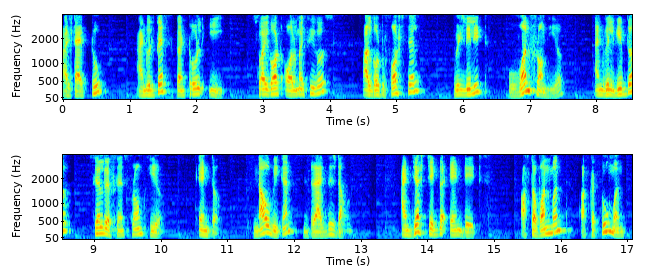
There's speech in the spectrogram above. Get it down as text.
I'll type 2 and we'll press Ctrl E. So I got all my figures. I'll go to first cell. We'll delete 1 from here and we'll give the cell reference from here. Enter. Now we can drag this down and just check the end dates. After 1 month, after 2 months,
